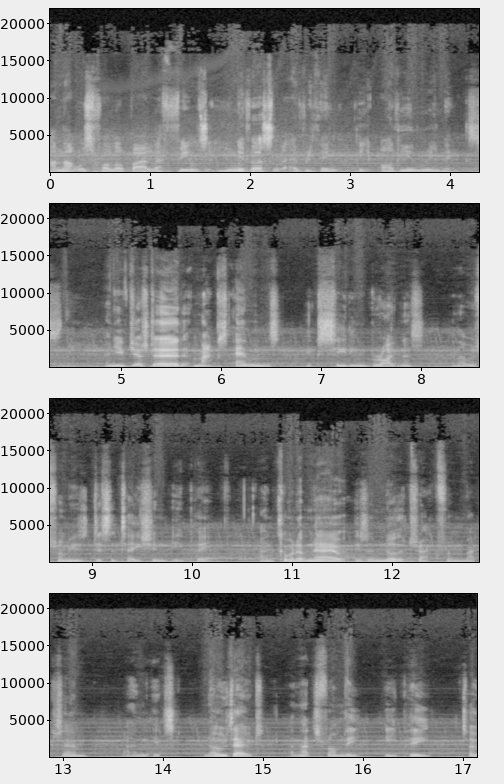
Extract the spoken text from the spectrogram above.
and that was followed by Leftfield's Universal Everything, the Audion remix. And you've just heard Max M's Exceeding Brightness, and that was from his Dissertation EP. And coming up now is another track from Max M, and it's Nose Out, and that's from the EP Toe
